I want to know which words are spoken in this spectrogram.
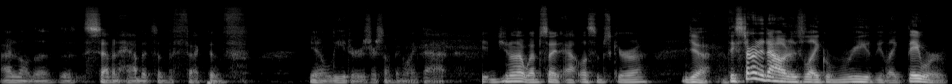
I don't know, the the seven habits of effective, you know, leaders or something like that. Do you know that website Atlas Obscura? Yeah. they started out as like really like they were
